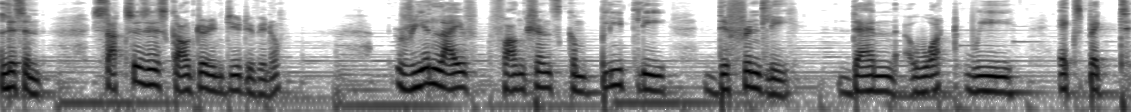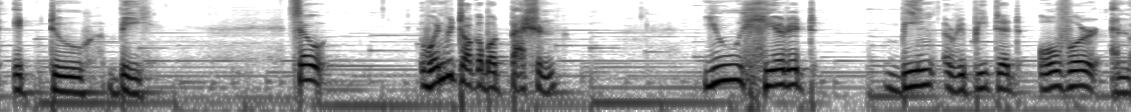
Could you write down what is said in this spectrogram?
Listen success is counterintuitive you know. Real life functions completely differently than what we expect it to be. So, when we talk about passion, you hear it being repeated over and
